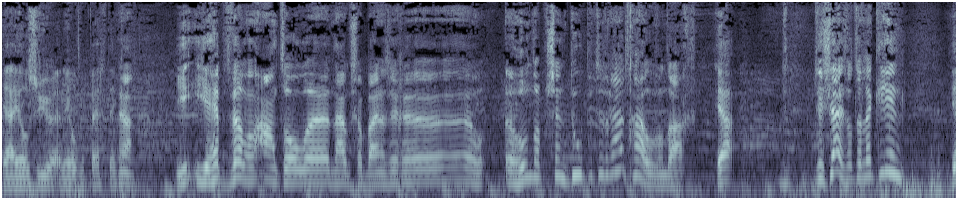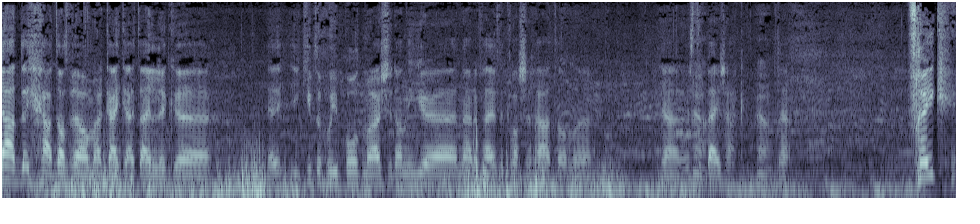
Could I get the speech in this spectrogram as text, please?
ja, heel zuur en heel veel pech, denk ik. Ja. Je, je hebt wel een aantal, uh, nou ik zou bijna zeggen, uh, 100% doelpunten eruit gehouden vandaag. Ja. Dus jij zat er lekker in? Ja, ja dat wel. Maar kijk, uiteindelijk, uh, je keept een goede pot. Maar als je dan hier naar de vijfde klasse gaat, dan, ja, dan is het ja. bijzaak. Ja. Ja. Freek,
